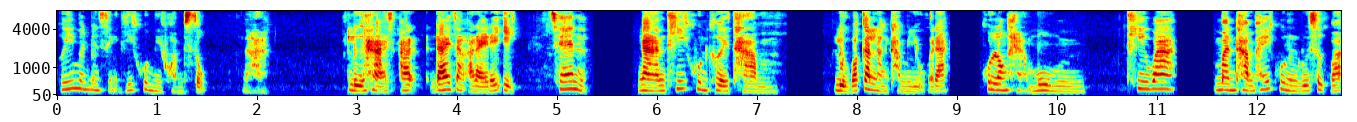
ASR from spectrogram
เฮ้ยมันเป็นสิ่งที่คุณมีความสุขนะคะหรือหาได้จากอะไรได้อีก เช่น งานที่คุณเคยทำหรือว่ากำลังทำอยู่ก็ได้ คุณลองหามุมที่ว่ามันทำให้คุณรู้สึกว่า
